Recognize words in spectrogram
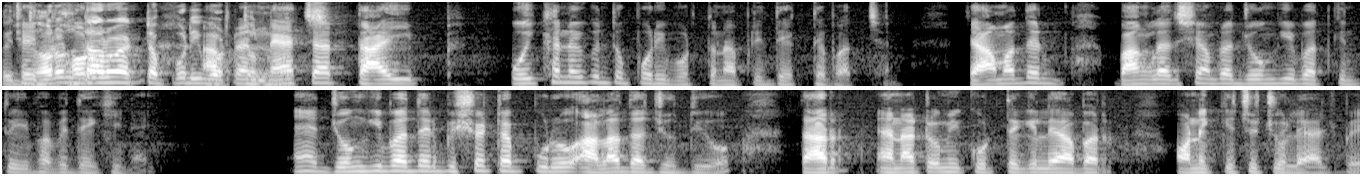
ওই সেই ধরনটারও একটা পরিবর্তন নেচার টাইপ ওইখানেও কিন্তু পরিবর্তন আপনি দেখতে পাচ্ছেন। যে আমাদের বাংলাদেশে আমরা জঙ্গিবাদ কিন্তু এইভাবে দেখি নাই। হ্যাঁ জঙ্গিবাদের বিষয়টা পুরো আলাদা যদিও তার অ্যানাটমি করতে গেলে আবার অনেক কিছু চলে আসবে।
